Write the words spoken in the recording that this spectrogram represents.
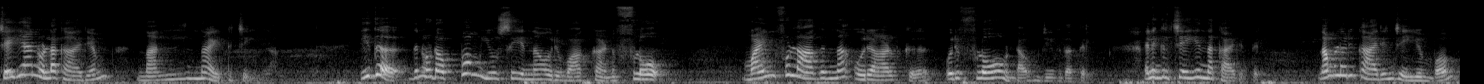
ചെയ്യാനുള്ള കാര്യം നന്നായിട്ട് ചെയ്യുക. ഇത് ഇതിനോടൊപ്പം യൂസ് ചെയ്യുന്ന ഒരു വാക്കാണ് ഫ്ലോ. മൈൻഡ്ഫുൾ ആകുന്ന ഒരാൾക്ക് ഒരു ഫ്ലോ ഉണ്ടാകും ജീവിതത്തിൽ. അല്ലെങ്കിൽ ചെയ്യുന്ന കാര്യത്തിൽ. നമ്മളൊരു കാര്യം ചെയ്യുമ്പം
